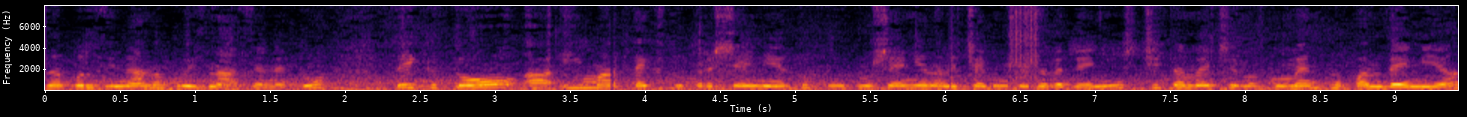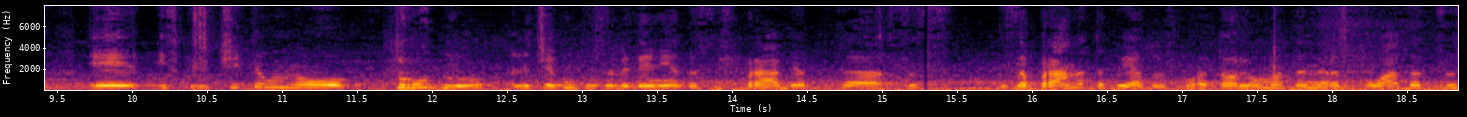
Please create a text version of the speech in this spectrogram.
за бързина на произнасянето, тъй като а, има текст от решението по отношение на лечебните заведения. Считаме, че в момент на пандемия е изключително трудно лечебните заведения да се справят а, с забраната, която е в мораториума, да не разполагат с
